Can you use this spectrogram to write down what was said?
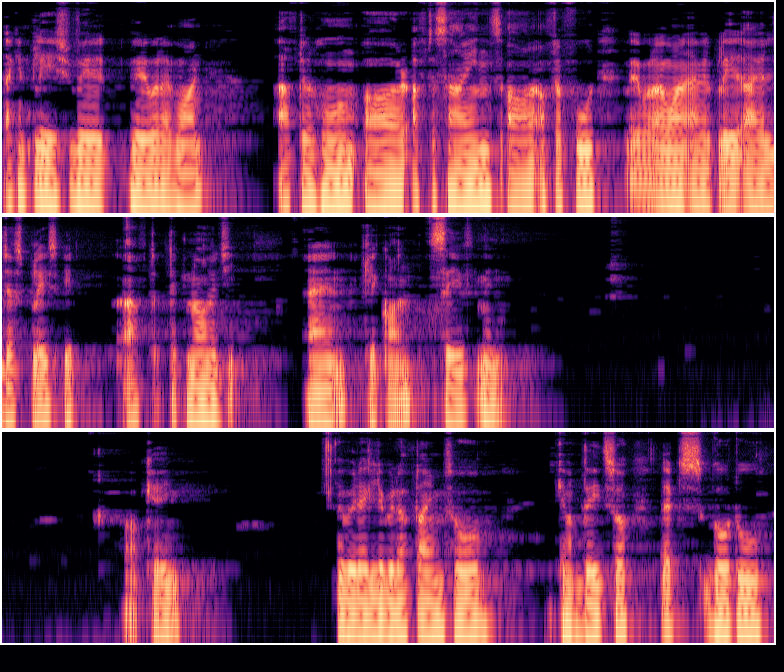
I can place where wherever I want after home or after science or after food wherever I want I will play I will just place it after technology and click on save menu. Okay. We wait a little bit of time so it can update. So let's go to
